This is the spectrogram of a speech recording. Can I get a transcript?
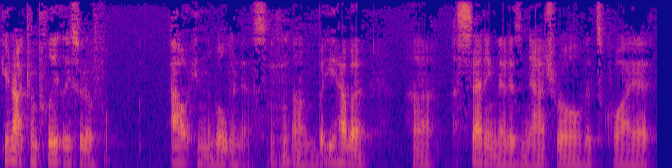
you're not completely sort of out in the wilderness, mm-hmm. um, but you have a, uh, a setting that is natural, that's quiet,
